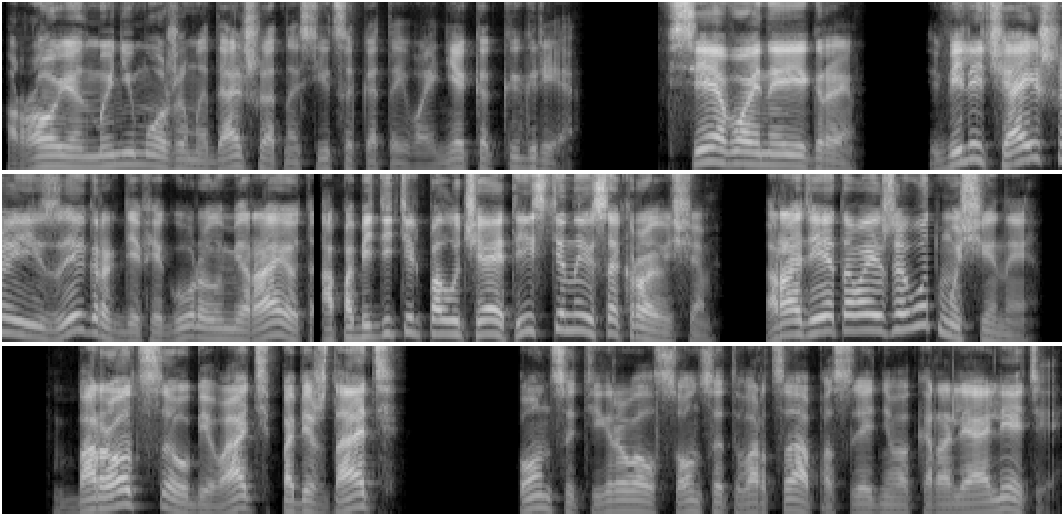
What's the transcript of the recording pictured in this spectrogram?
Роен, мы не можем и дальше относиться к этой войне как к игре. Все войны игры. Величайшая из игр, где фигуры умирают, а победитель получает истинные сокровища. Ради этого и живут мужчины. Бороться, убивать, побеждать. Он цитировал Солнце Творца последнего короля Олети,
